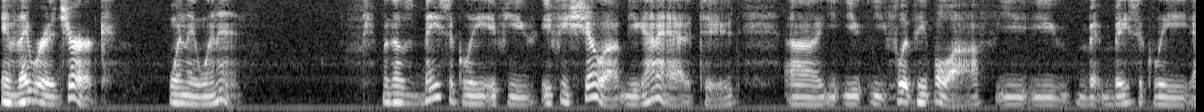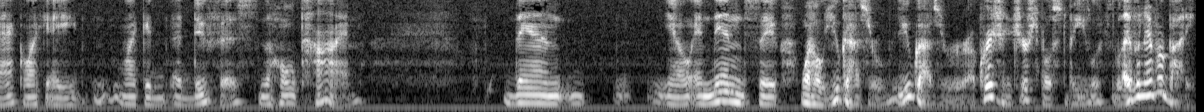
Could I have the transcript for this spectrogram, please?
if they were a jerk when they went in. Because basically, if you if you show up, you got an attitude. Uh, you, you flip people off. You you basically act like a like a, a doofus the whole time. Then you know, and then say, "Well, you guys are you guys are uh, Christians. You're supposed to be loving everybody.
